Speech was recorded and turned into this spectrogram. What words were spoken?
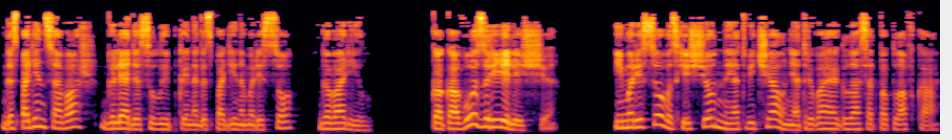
господин Саваш, глядя с улыбкой на господина Морисо, говорил «Каково зрелище!» И Морисо, восхищенный, отвечал, не отрывая глаз от поплавка.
